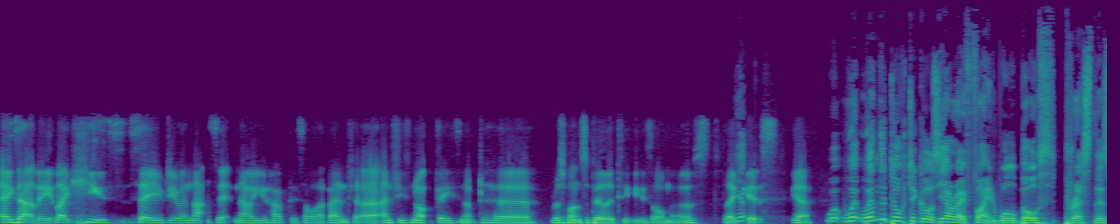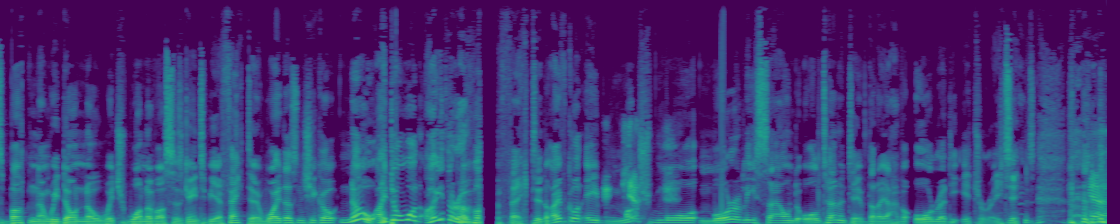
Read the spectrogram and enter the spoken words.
Exactly. Like he's saved you and that's it. Now you have this whole adventure and she's not facing up to her responsibilities almost. Like it's yeah. Wh- wh- When the doctor goes, yeah, right, fine, we'll both press this button and we don't know which one of us is going to be affected, why doesn't she go, no, I don't want either of us affected. I've got a much more morally sound alternative that I have already iterated. Yeah.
